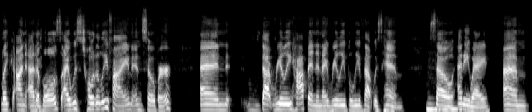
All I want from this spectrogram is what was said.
like on edibles. I was totally fine and sober. And that really happened. And I really believe that was him. Mm-hmm. So anyway, um,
